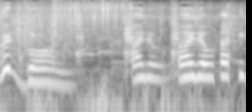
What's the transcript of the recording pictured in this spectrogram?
गुड बॉय आ जाओ आ जाओ भाई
